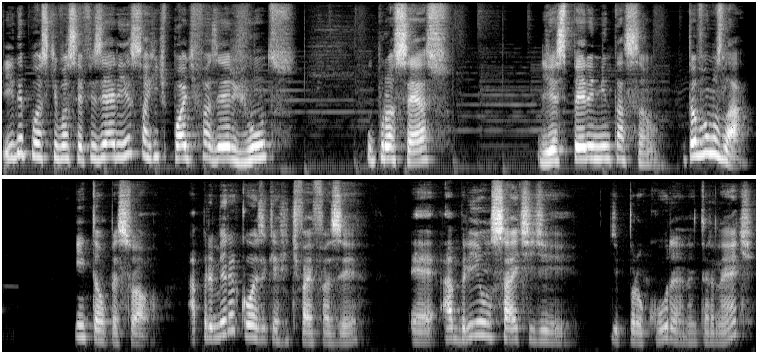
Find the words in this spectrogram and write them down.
e depois que você fizer isso, a gente pode fazer juntos o processo de experimentação. Então vamos lá! Então pessoal, a primeira coisa que a gente vai fazer é abrir um site de, de procura na internet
